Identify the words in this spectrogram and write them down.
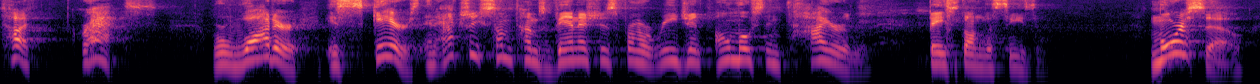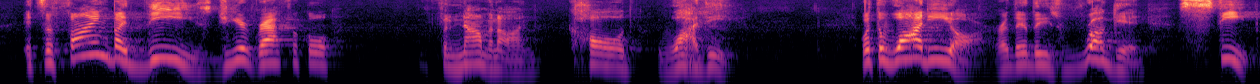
tough grass, where water is scarce and actually sometimes vanishes from a region almost entirely based on the season. More so, it's defined by these geographical phenomenon called wadi. What the wadi are, are they these rugged, steep,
